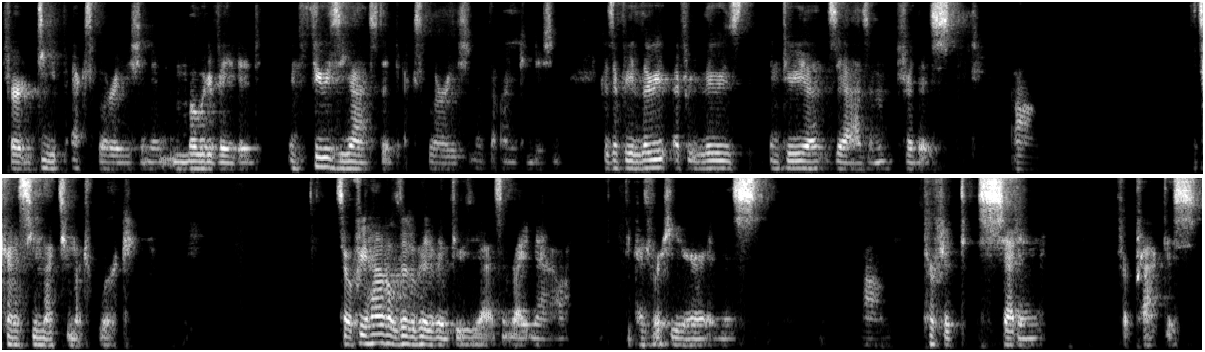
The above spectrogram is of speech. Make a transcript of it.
for deep exploration and motivated, enthusiastic exploration of the unconditioned. Because if we lose, if we lose enthusiasm for this, um, it's going to seem like too much work. So if we have a little bit of enthusiasm right now, because we're here in this um, perfect setting for practice,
